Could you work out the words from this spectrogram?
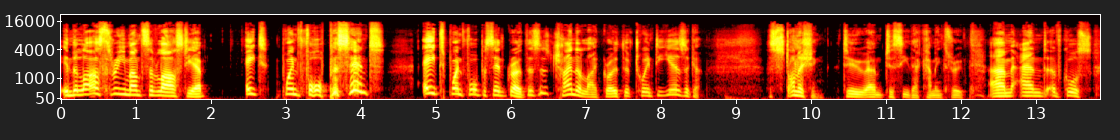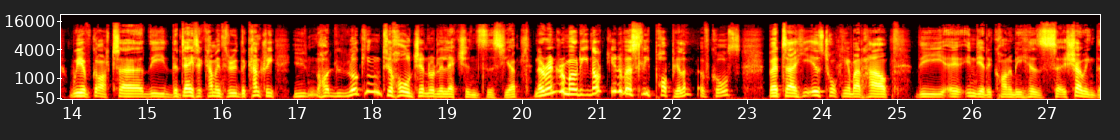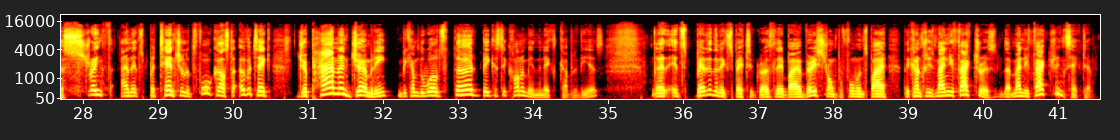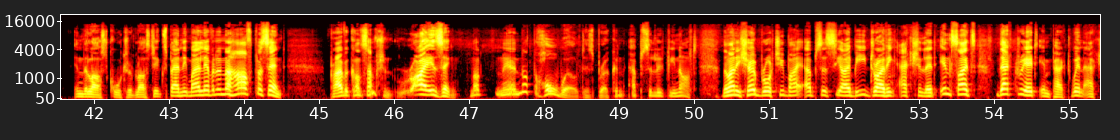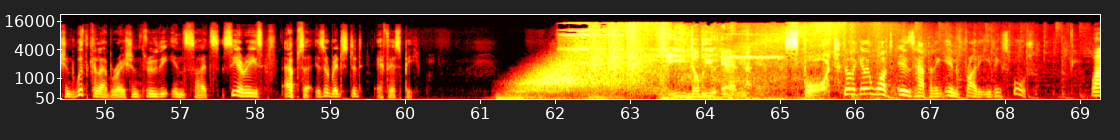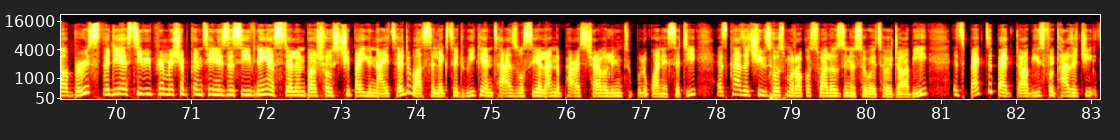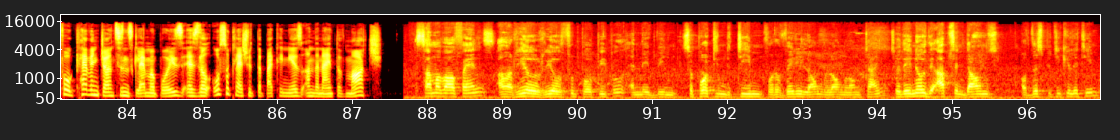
in the last three months of last year 8.4%. 8.4% growth. This is China like growth of 20 years ago. Astonishing to um, to see that coming through. Um, and of course, we have got uh, the the data coming through. The country looking to hold general elections this year. Narendra Modi, not universally popular, of course, but uh, he is talking about how the uh, Indian economy is uh, showing the strength and its potential. It's forecast to overtake Japan and Germany and become the world's third biggest economy in the next couple of years. Uh, it's better than expected growth, led by a very strong performance by the country's manufacturers, the manufacturing sector in the last quarter of last year, expanding by 11.5%. Private consumption rising. Not, you know, not the whole world is broken. Absolutely not. The Money Show brought to you by ABSA CIB, driving action led insights that create impact when actioned with collaboration through the Insights series. ABSA is a registered FSP. EWN Sport. Delegate, what is happening in Friday evening sport? Well, Bruce, the DSTV Premiership continues this evening as Stellenbosch hosts Chippa United, while selected weekend ties will see Orlando Pirates travelling to Polokwane City as Kaizer Chiefs host Moroka Swallows in a Soweto derby. It's back-to-back derbies for Kaizer Chiefs, for Cavin Johnson's Glamour Boys as they'll also clash with the Buccaneers on the 9th of March. Some of our fans are real, real football people, and they've been supporting the team for a very long, long, long time. So they know the ups and downs of this particular team.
